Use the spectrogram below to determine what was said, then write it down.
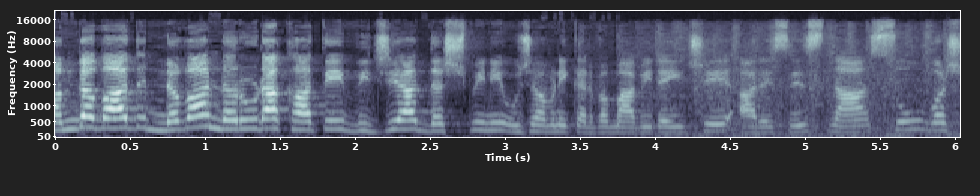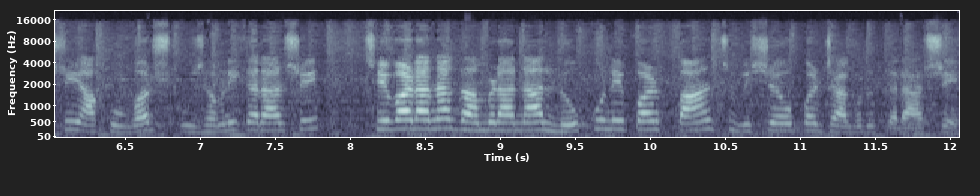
અમદાવાદ નવા નરોડા ખાતે વિજયાદશમીની ઉજવણી કરવામાં આવી રહી છે. આરએસએસના સો વર્ષની આખું વર્ષ ઉજવણી કરાશે. છેવાડાના ગામડાના લોકોને પણ પાંચ વિષયો પર જાગૃત કરાશે.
